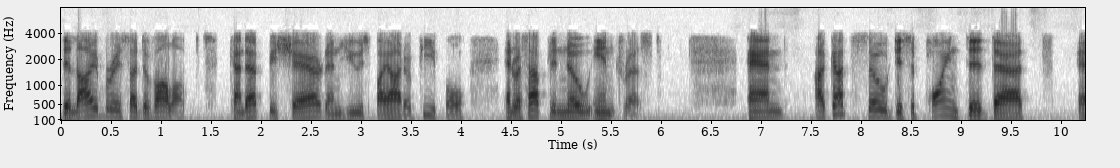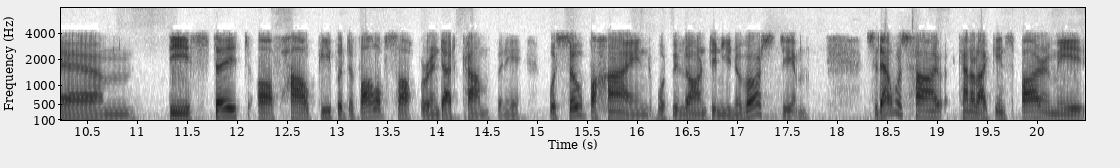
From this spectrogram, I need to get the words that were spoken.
the libraries I developed, can that be shared and used by other people? And there was absolutely no interest. And I got so disappointed that um, the state of how people develop software in that company was so behind what we learned in university. So that was how kind of like inspiring me,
